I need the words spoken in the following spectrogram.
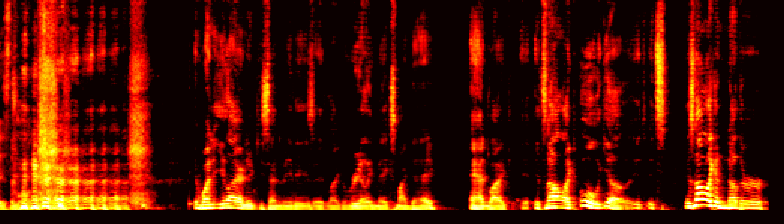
Is the moral. of the story. when Eli or Nikki sends me these, it like really makes my day. And like, it's not like, oh yeah, it, it's it's not like another.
